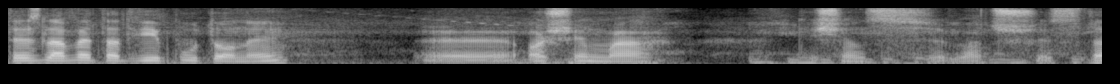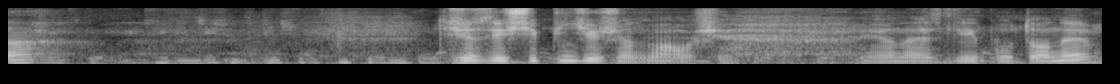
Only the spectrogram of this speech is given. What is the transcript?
To jest laweta 2,5 tony. E, 8 ma 1300. 1250 ma 8. I ona jest 2,5 tony.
